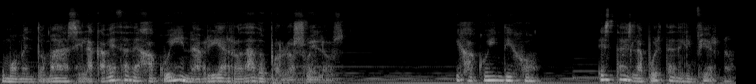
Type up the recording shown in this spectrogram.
Un momento más y la cabeza de Hakuin habría rodado por los suelos. Y Hakuin dijo, esta es la puerta del infierno.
